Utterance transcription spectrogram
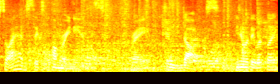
So I had six Pomeranians, right? Dogs. You know what they look like?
